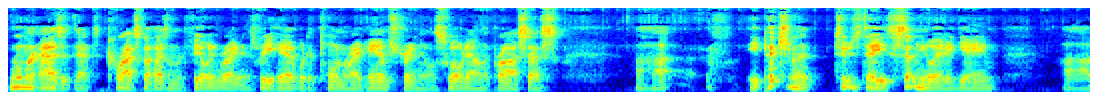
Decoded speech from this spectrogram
rumor has it that Carrasco hasn't been feeling right in his rehab with a torn right hamstring and will slow down the process. Uh, he pitched in a Tuesday simulated game, uh,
